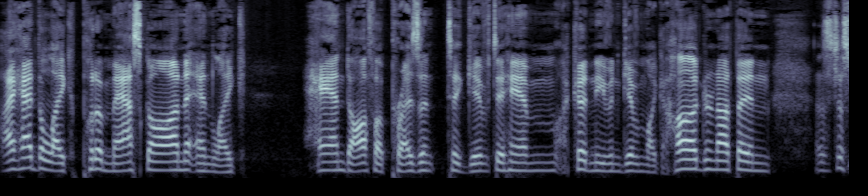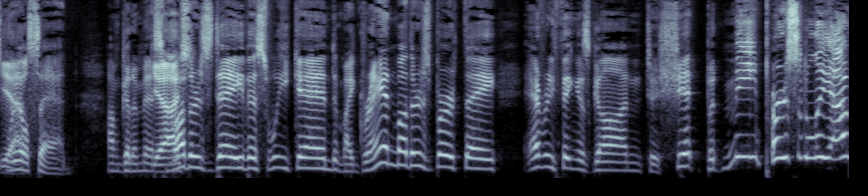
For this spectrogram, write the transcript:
I had to like put a mask on and like hand off a present to give to him. I couldn't even give him like a hug or nothing. It's just Yeah. real sad. I'm going to miss Yeah, I Mother's Day this weekend, my grandmother's birthday. Everything is gone to shit, but me personally, I'm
